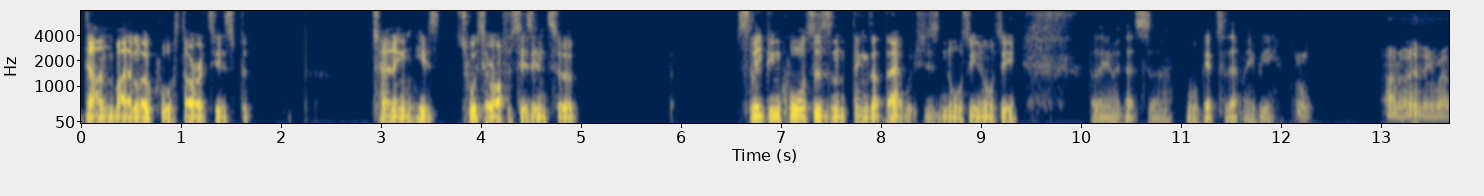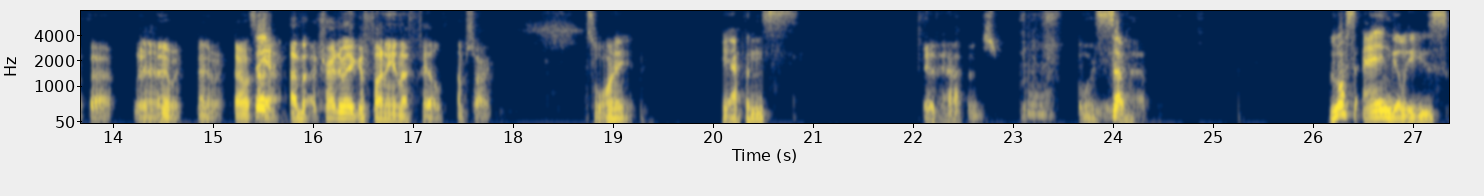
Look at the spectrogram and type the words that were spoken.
done by the local authorities for turning his Twitter offices into sleeping quarters and things like that, which is naughty, naughty. But anyway, that's uh, we'll get to that maybe. I don't know anything about that. But Yeah. anyway, anyway, I, So, yeah. I, I, I tried to make it funny and I failed. I'm sorry. That's why it happens. It happens. Boy, it happens. Los Angeles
